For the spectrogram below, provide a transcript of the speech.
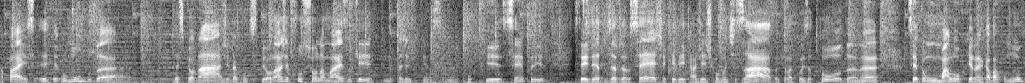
Rapaz, o mundo da, da espionagem, da contra-espionagem, ele funciona mais do que a gente pensa, né? Porque sempre tem a ideia do 007, aquele agente romantizado, aquela coisa toda, né? Sempre um maluco querendo acabar com o mundo.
